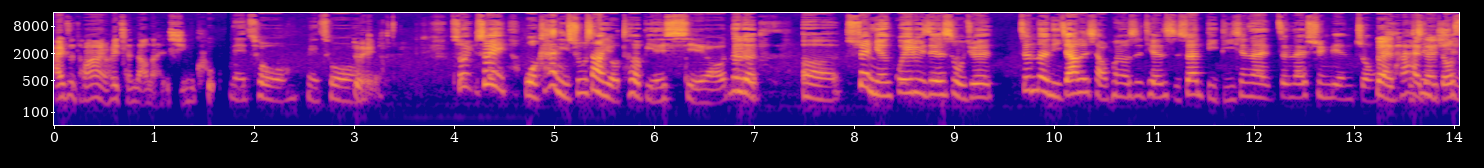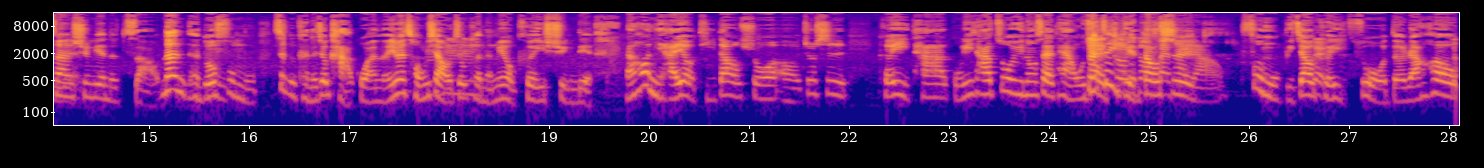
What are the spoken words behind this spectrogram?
孩子同样也会成长的很辛苦。没错，没错，对。所以，所以我看你书上有特别写哦，那个、嗯、呃睡眠规律这件事，我觉得真的，你家的小朋友是天使。虽然弟弟现在正在训练中，对他还在都算训练的早。那很多父母、嗯、这个可能就卡关了，因为从小就可能没有刻意训练。嗯、然后你还有提到说，呃，就是可以他鼓励他做运动晒太阳，我觉得这一点倒是父母比较可以做的。然后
